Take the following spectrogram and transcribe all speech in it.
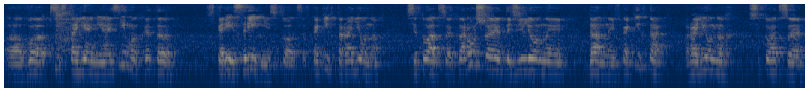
а, в состоянии озимых. Это скорее средняя ситуация. В каких-то районах ситуация хорошая, это зеленые данные, в каких-то районах ситуация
